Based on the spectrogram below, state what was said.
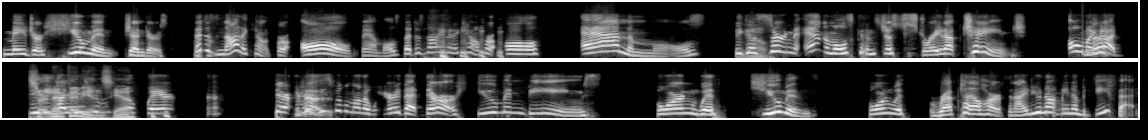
major human genders. That does mm-hmm. not account for all mammals. That does not even account for all animals because No. certain animals can just straight up change. Oh my No. god. Certain these amphibians, yeah. Aware, there, are these people not aware that there are human beings born with humans, born with reptile hearts? And I do not mean a defect.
